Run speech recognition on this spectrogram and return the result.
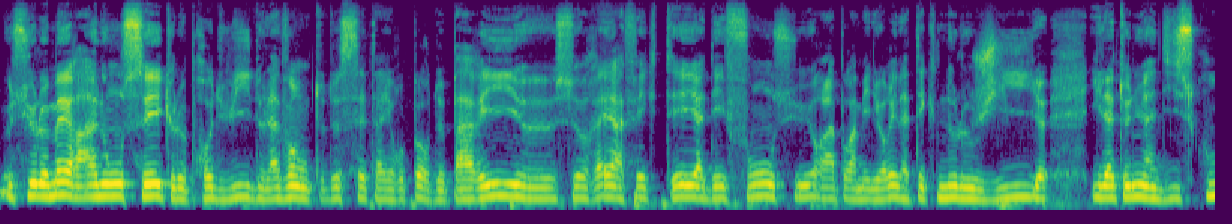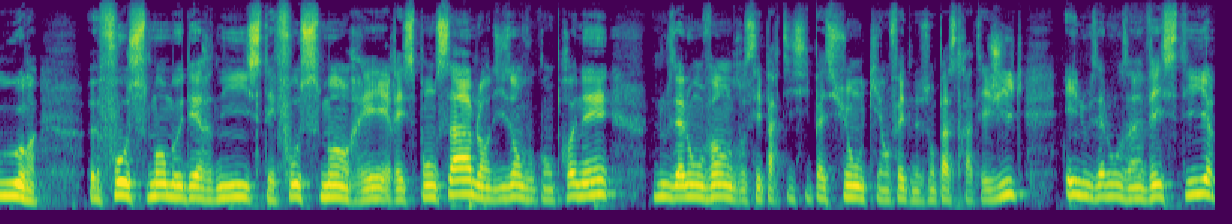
Monsieur le maire a annoncé que le produit de la vente de cet aéroport de Paris euh, serait affecté à des fonds sur, pour améliorer la technologie. Il a tenu un discours euh, faussement moderniste et faussement responsable en disant, vous comprenez, nous allons vendre ces participations qui en fait ne sont pas stratégiques et nous allons investir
